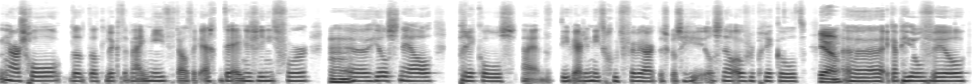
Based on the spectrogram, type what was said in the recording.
naar school. Dat, dat lukte mij niet. Daar had ik echt de energie niet voor. Mhm. Eh, heel snel prikkels. Nou ja, die werden niet goed verwerkt. Dus ik was heel snel overprikkeld. Uh, ik heb heel veel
